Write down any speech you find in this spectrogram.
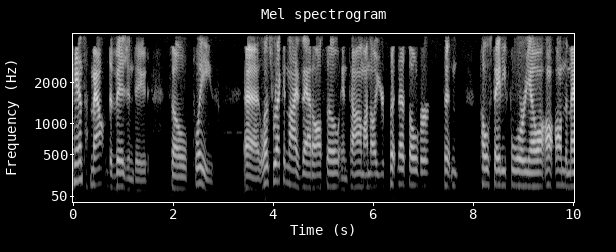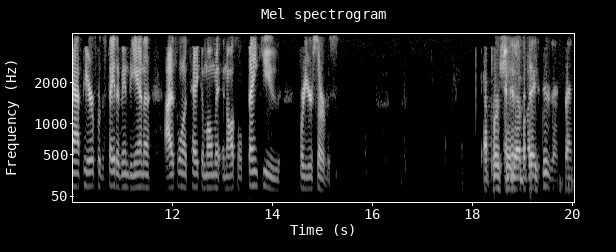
10th Mountain Division, dude. So please, uh, let's recognize that also. And Tom, I know you're putting us over, putting Post 84, you know, on, on the map here for the state of Indiana. I just want to take a moment and also thank you for your service. I appreciate And that. buddy. to do that. Thank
